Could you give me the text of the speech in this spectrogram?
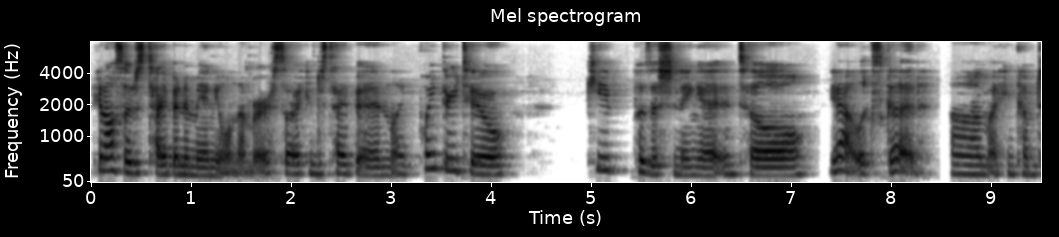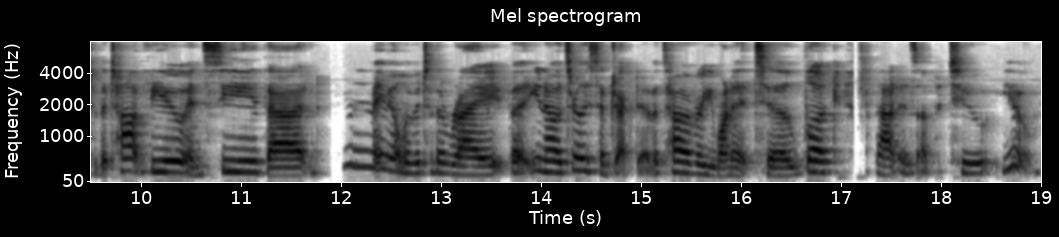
You can also just type in a manual number. So I can just type in like 0.32, keep positioning it until, yeah, it looks good. Um, I can come to the top view and see that maybe I'll move it to the right, but you know, it's really subjective. It's however you want it to look. That is up to you.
